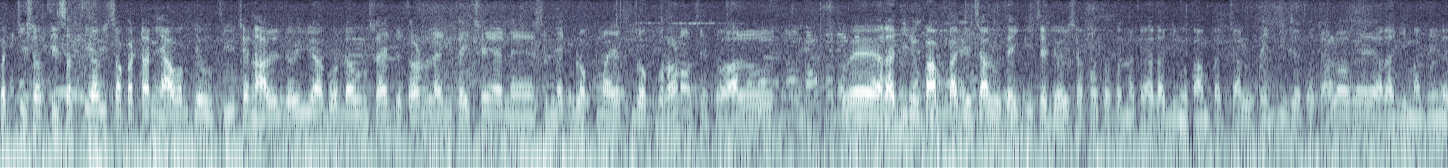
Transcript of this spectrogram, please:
પચીસોથી સત્યાવીસો કટ્ટાની આવક જેવું થયું છે ને હાલ ડોલિયા ગોડાઉન સાઈડ ત્રણ લાઈન થઈ છે અને સિમેન્ટ બ્લોકમાં એક બ્લોક ભરાણો છે. તો હાલ હવે હરાજીનું કામકાજ ચાલુ થઈ ગયું છે. જોઈ શકો તો તમે કે હરાજીનું કામકાજ ચાલુ થઈ ગયું છે. તો ચાલો હવે હરાજીમાં જઈને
